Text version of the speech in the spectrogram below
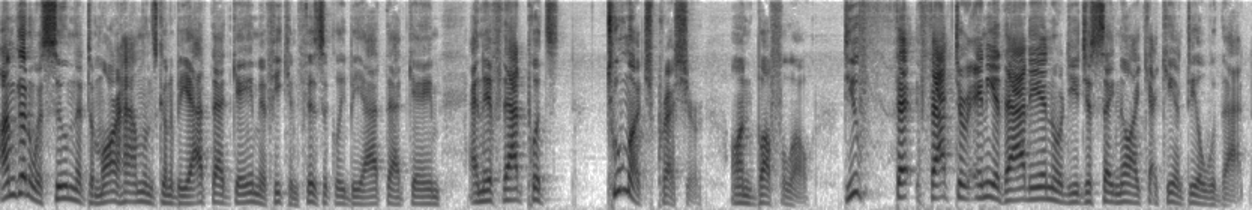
I'm going to assume that Damar Hamlin's going to be at that game if he can physically be at that game. And if that puts too much pressure on Buffalo, do you fa- factor any of that in, or do you just say, no, I, ca- I can't deal with that?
